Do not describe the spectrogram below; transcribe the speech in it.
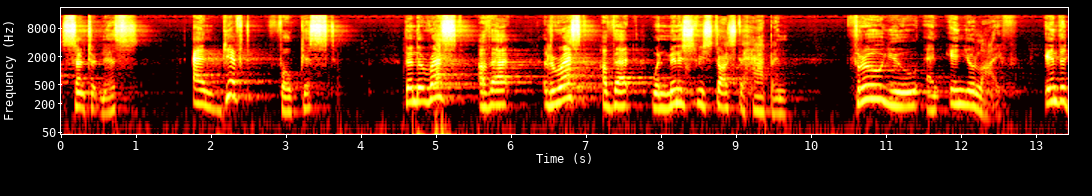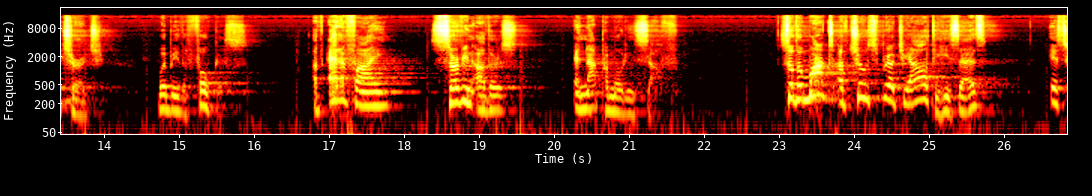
centeredness and gift focused, then the rest of that, the rest of that, when ministry starts to happen through you and in your life, in the church, will be the focus of edifying, serving others, and not promoting self. So, the marks of true spirituality, he says, is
